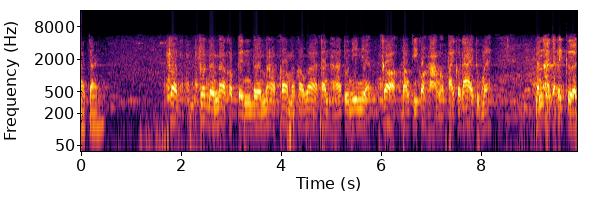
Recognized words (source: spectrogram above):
ปัจจัย ก็ก็โดยมากก็เป็นโดยมากก็หมายความว่าตัณหาตัวนี้เนี่ย ก็บางทีก็ห่างออกไปก็ได้ถูกไหมมันอาจจะไปเกิด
